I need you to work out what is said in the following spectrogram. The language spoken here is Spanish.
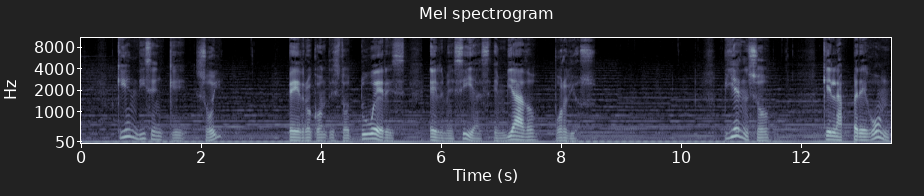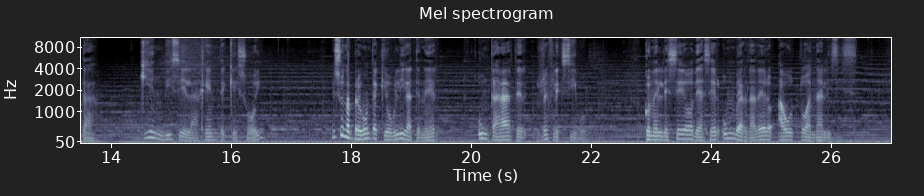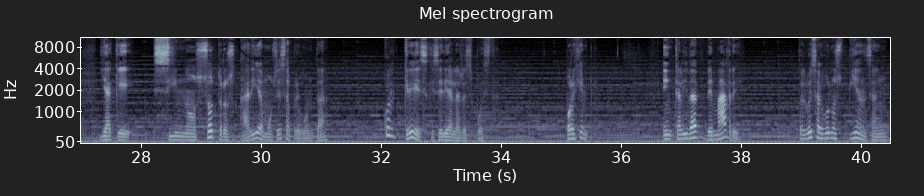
¿Quién dicen que soy? Pedro contestó, tú eres el Mesías enviado por Dios. Pienso que la pregunta, ¿quién dice la gente que soy? Es una pregunta que obliga a tener un carácter reflexivo, con el deseo de hacer un verdadero autoanálisis, ya que si nosotros haríamos esa pregunta, ¿cuál crees que sería la respuesta? Por ejemplo, en calidad de madre, tal vez algunos piensan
